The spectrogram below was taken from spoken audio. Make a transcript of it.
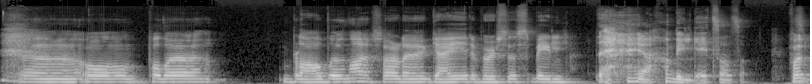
Uh, og på det bladet hun har, så er det Geir versus Bill. ja, Bill Gates, altså. For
